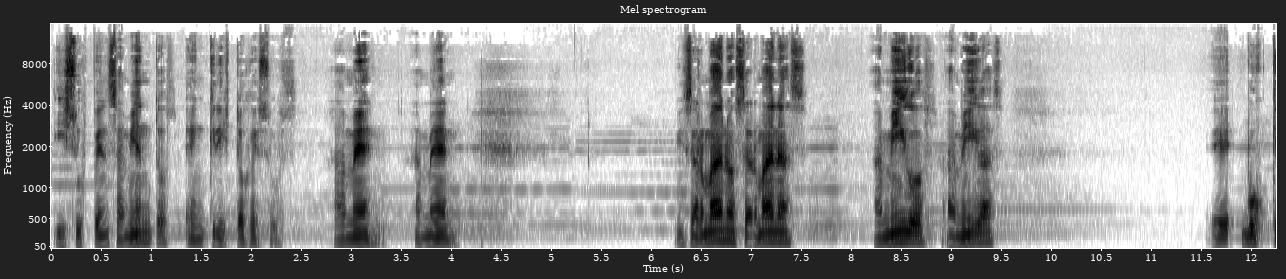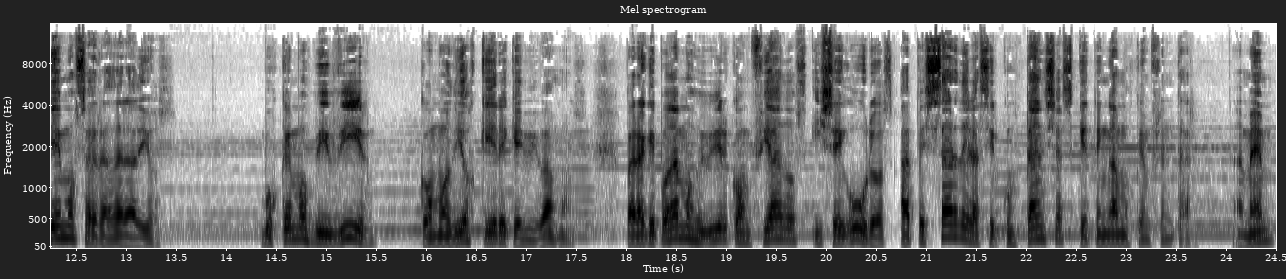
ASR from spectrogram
y sus pensamientos en Cristo Jesús. Amén, amén. Mis hermanos, hermanas, amigos, amigas, eh, busquemos agradar a Dios. Busquemos vivir como Dios quiere que vivamos, para que podamos vivir confiados y seguros a pesar de las circunstancias que tengamos que enfrentar. Amén.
